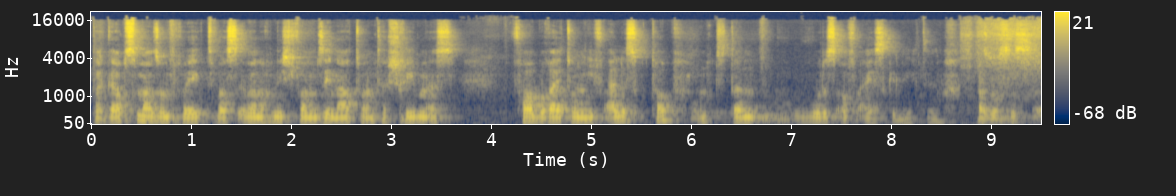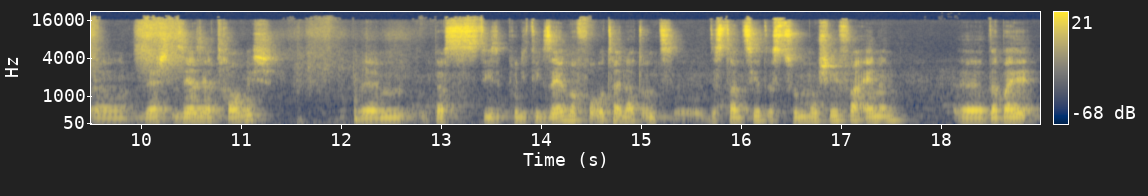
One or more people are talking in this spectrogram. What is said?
Da gab es mal so ein Projekt, was immer noch nicht vom Senator unterschrieben ist Vorbereitung lief alles top und dann wurde es auf Eis gelegt. Ja. Also es ist äh, sehr, sehr, sehr traurig, ähm, dass die Politik selber Vorurteile hat und äh, distanziert ist zu Moscheevereinen. Äh, dabei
